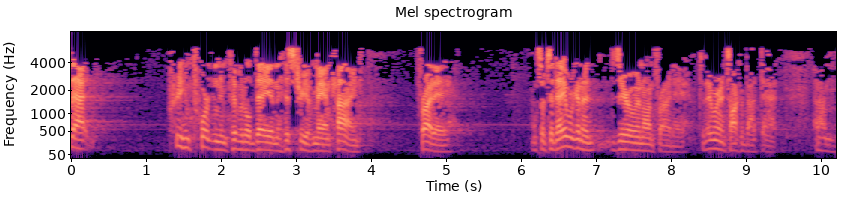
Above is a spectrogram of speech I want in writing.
that pretty important and pivotal day in the history of mankind, Friday. And so today we're going to zero in on Friday. Today we're going to talk about that. Um,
